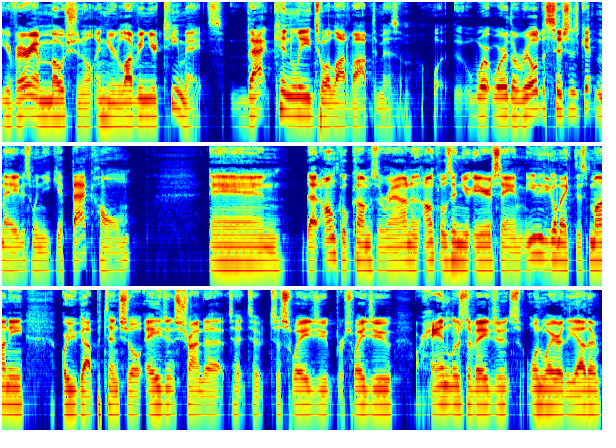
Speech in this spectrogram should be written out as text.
you're very emotional, and you're loving your teammates. That can lead to a lot of optimism. Where, where the real decisions get made is when you get back home and that uncle comes around and uncle's in your ear saying you need to go make this money or you got potential agents trying to, to, to, to you persuade you or handlers of agents one way or the other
